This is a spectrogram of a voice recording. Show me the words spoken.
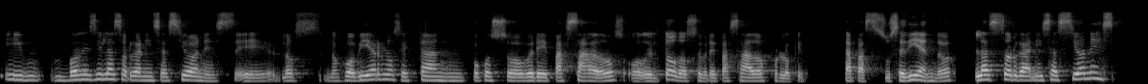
Y vos decís las organizaciones, eh, los, los, gobiernos están un poco sobrepasados o del todo sobrepasados por lo que está sucediendo. Las organizaciones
